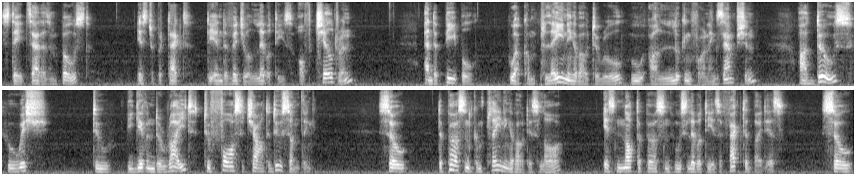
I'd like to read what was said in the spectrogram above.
state Z as imposed is to protect the individual liberties of children and the people who are complaining about the rule, who are looking for an exemption, are those who wish to be given the right to force a child to do something. So the person complaining about this law is not the person whose liberty is affected by this. So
